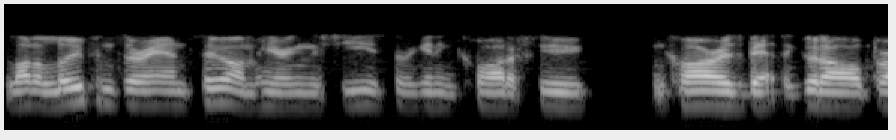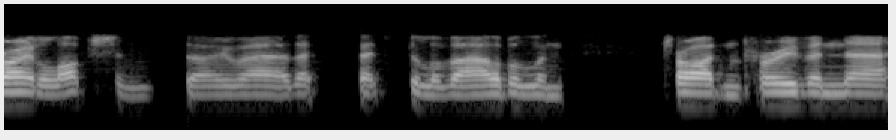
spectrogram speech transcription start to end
a lot of lupins around too. I'm hearing this year, so we're getting quite a few inquiries about the good old Brodal options. So uh, that, that's still available and tried and proven uh,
